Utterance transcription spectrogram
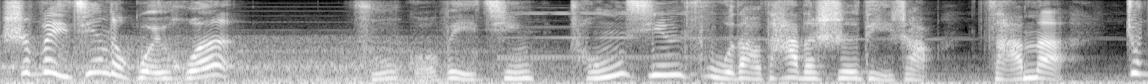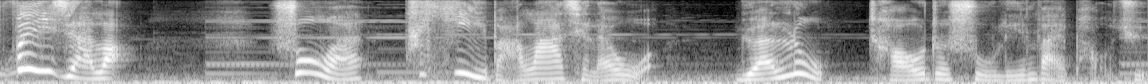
是卫青的鬼魂。”如果卫青重新附到他的尸体上，咱们就危险了。说完，他一把拉起来我，原路朝着树林外跑去。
